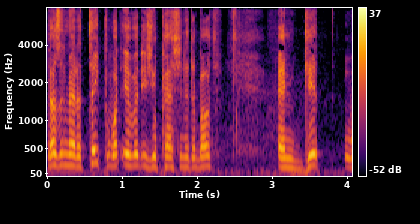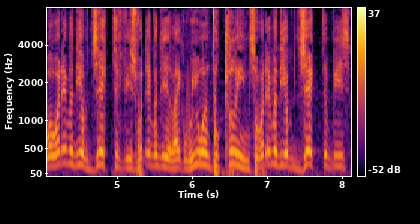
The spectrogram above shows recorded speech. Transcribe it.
doesn't matter. Take whatever it is you're passionate about and get whatever the objective is, whatever the like, we want to clean. So, whatever the objective is,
